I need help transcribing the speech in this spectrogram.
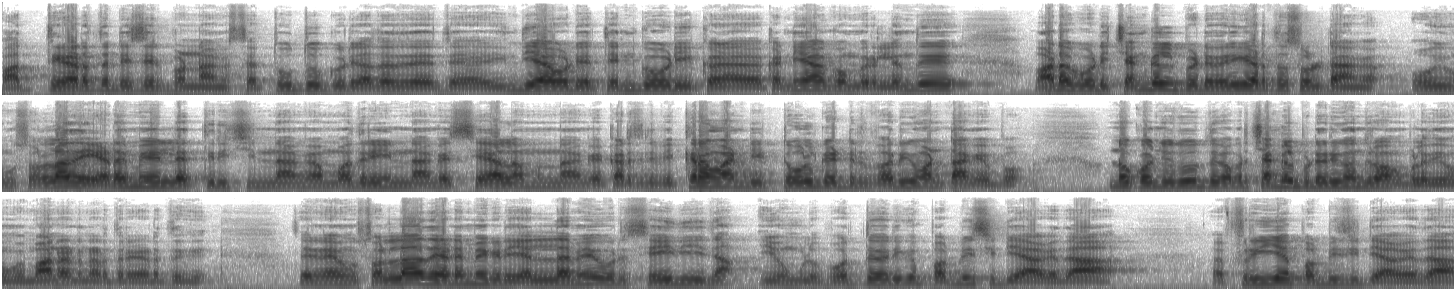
பத்து இடத்த டிசைட் பண்ணாங்க சார். தூத்துக்குடி அதாவது இந்தியாவுடைய தென்கோடி க கன்னியாகுமரியிலேருந்து வடகோடி செங்கல்பேட்டு வரைக்கும் இடத்த சொல்லிட்டாங்க. ஓ இவங்க சொல்லாத இடமே இல்லை. திருச்சின்னாங்க மதுரைன்னாங்க சேலம்னாங்க கடைசியில் விக்ரவாண்டி டோல்கேட்டு வரையும் வந்துட்டாங்க இப்போ. இன்னும் கொஞ்சம் தூரத்துக்கு அப்புறம் செங்கல்பேட்டு வரைக்கும் வந்துருவாங்க பொழுது இவங்க மாநாடு நடத்துகிற இடத்துக்கு. சரி இவங்க சொல்லாத இடமே கிடையாது. எல்லாமே ஒரு செய்தி தான். இவங்களை பொறுத்த வரைக்கும் பப்ளிசிட்டி ஆகுதா? ஃப்ரீயாக பப்ளிசிட்டி ஆகுதா?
